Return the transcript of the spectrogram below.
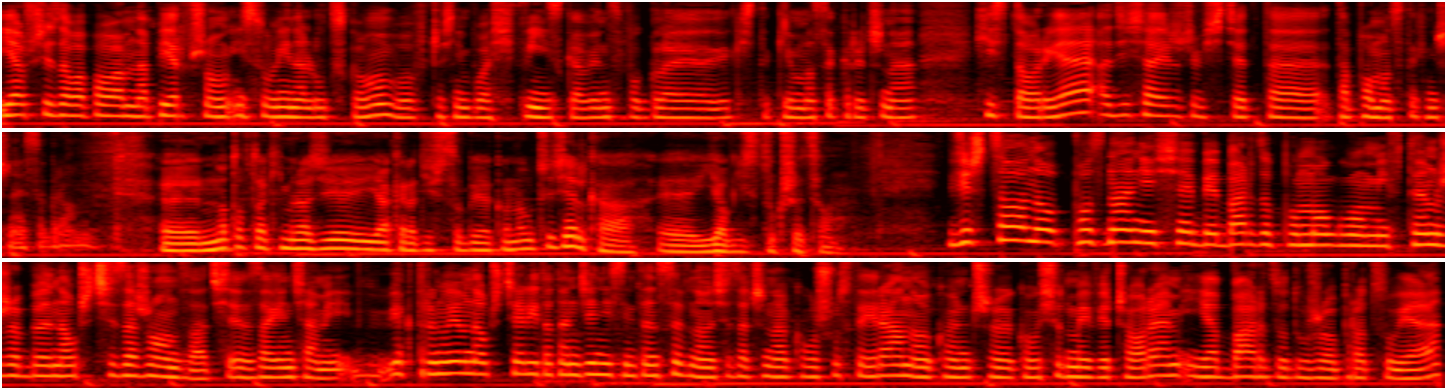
I ja już się załapałam na pierwszą insulinę ludzką, bo wcześniej była świńska, więc w ogóle jakieś takie masakryczne historie, a dzisiaj rzeczywiście te, ta pomoc techniczna jest ogromna. E, No to w takim razie, jak radzisz sobie jako nauczycielka e, jogi z cukrzycą? Wiesz co, no poznanie siebie bardzo pomogło mi w tym, żeby nauczyć się zarządzać e, zajęciami. Jak trenujemy nauczycieli, to ten dzień jest intensywny. On się zaczyna około 6 rano, kończy około 7 wieczorem i ja bardzo dużo pracuję.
